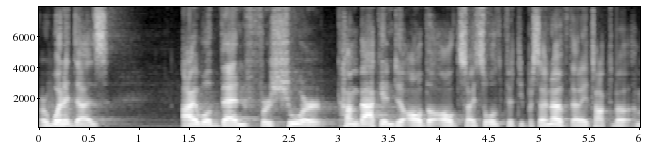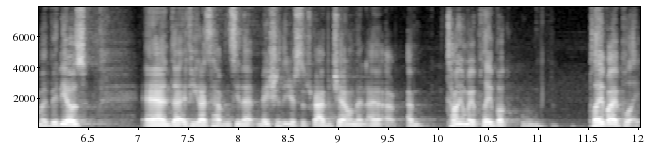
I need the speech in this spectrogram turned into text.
or when it does, I will then for sure come back into all the alts I sold 50% of that I talked about in my videos. And uh, if you guys haven't seen that, make sure that you're subscribed to the channel, man. I, am telling you my playbook play by play.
